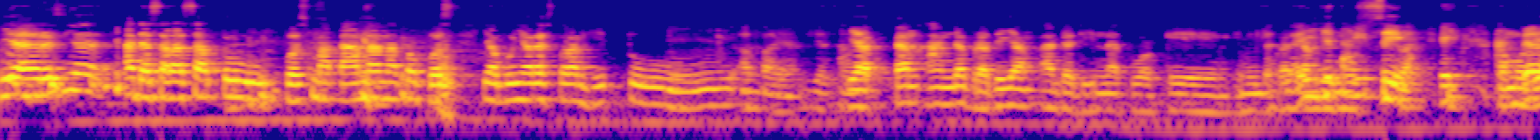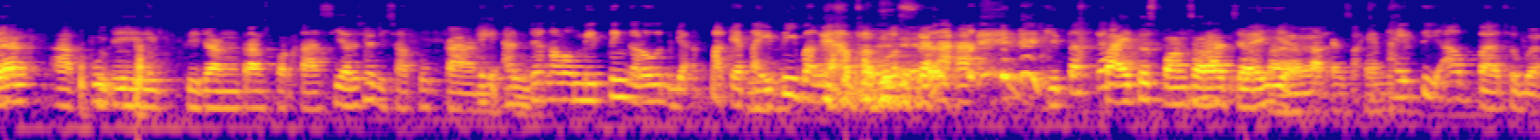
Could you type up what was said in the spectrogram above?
Ya harusnya ada salah satu bos makanan atau bos yang punya restoran gitu. Hmm, apa ya? Ya, sama. ya kan anda berarti yang ada di networking ini Enggak, juga lah, yang iya, di musik. eh kemudian anda, aku di bidang transportasi harusnya disatukan eh gitu. anda kalau meeting kalau nggak pakai Taiti pakai apa bos? Kita kan pak itu sponsor aja Lah pak iya pakai pakai sponsor. Taiti apa coba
